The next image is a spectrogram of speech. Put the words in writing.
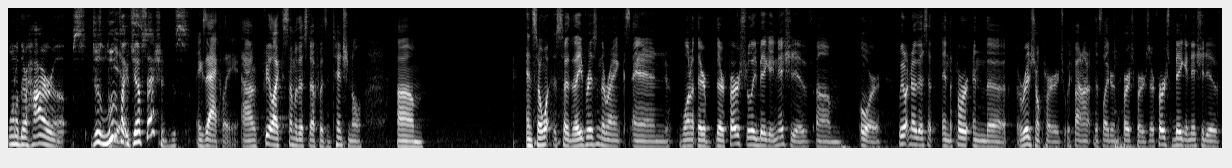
one of their higher ups, just looks like Jeff Sessions. Exactly. I feel like some of this stuff was intentional. Um, and so, so they've risen the ranks, and one of their their first really big initiative, um, or we don't know this in the fir- in the original purge. We found out this later in the first purge. Their first big initiative,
